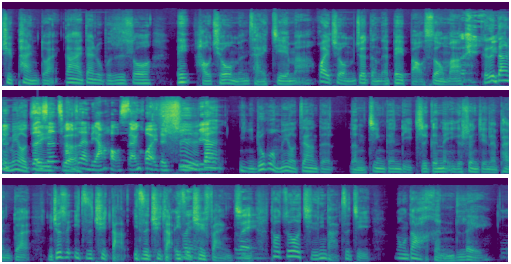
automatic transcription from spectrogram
去判断。刚才淡如不是说，哎，好球我们才接嘛，坏球我们就等着被保送嘛。可是当你没有这一个，人生藏在两好三坏的区别。但你如果没有这样的。冷静跟理智跟那一个瞬间的判断，你就是一直去打，一直去打，一直去反击，到最后其实你把自己弄到很累，嗯，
